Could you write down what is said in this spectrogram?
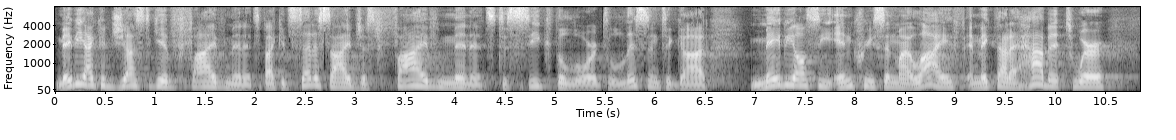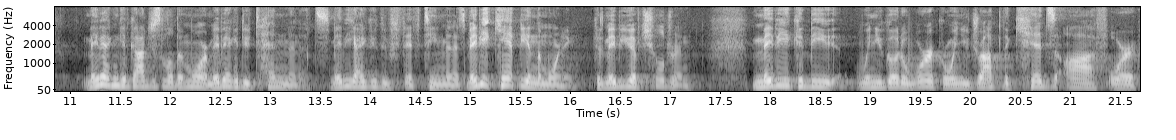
Maybe I could just give five minutes. If I could set aside just five minutes to seek the Lord, to listen to God, maybe I'll see increase in my life and make that a habit to where maybe I can give God just a little bit more. Maybe I could do 10 minutes. Maybe I could do 15 minutes. Maybe it can't be in the morning because maybe you have children. Maybe it could be when you go to work or when you drop the kids off, or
